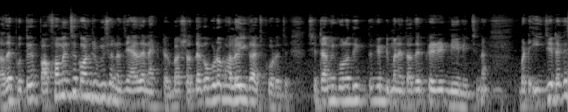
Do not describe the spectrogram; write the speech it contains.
তাদের প্রত্যেকের পারফরমেন্সে কন্ট্রিবিউশন আছে অ্যাজ অ্যান অ্যাক্টর বা শ্রদ্ধা কাপুরও ভালোই কাজ করেছে। সেটা আমি কোনো দিক থেকে মানে তাদের ক্রেডিট নিয়ে নিচ্ছি না। বাট এই যে এটাকে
